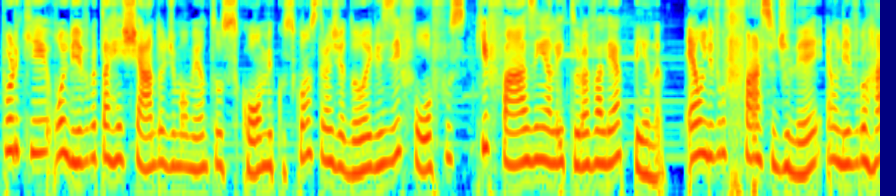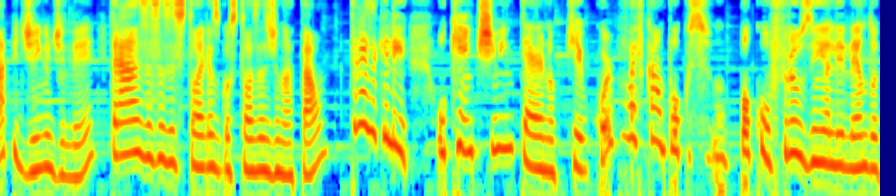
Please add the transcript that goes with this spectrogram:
porque o livro tá recheado de momentos cômicos, constrangedores e fofos que fazem a leitura valer a pena. É um livro fácil de ler, é um livro rapidinho de ler, traz essas histórias gostosas de Natal, traz aquele o quentinho interno, porque o corpo vai ficar um pouco um pouco friozinho ali lendo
